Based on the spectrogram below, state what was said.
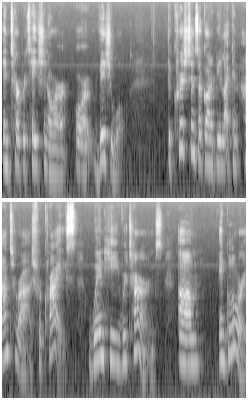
interpretation or, or visual the Christians are going to be like an entourage for Christ when he returns um, in glory.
